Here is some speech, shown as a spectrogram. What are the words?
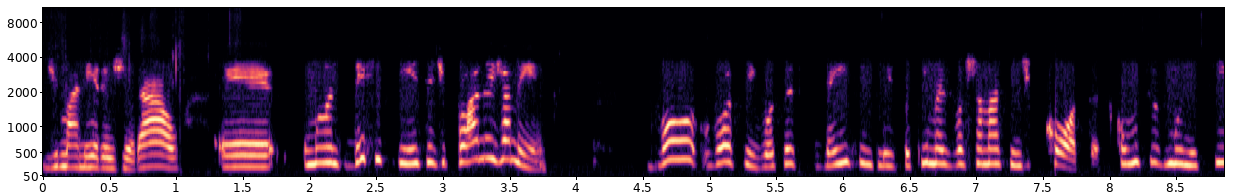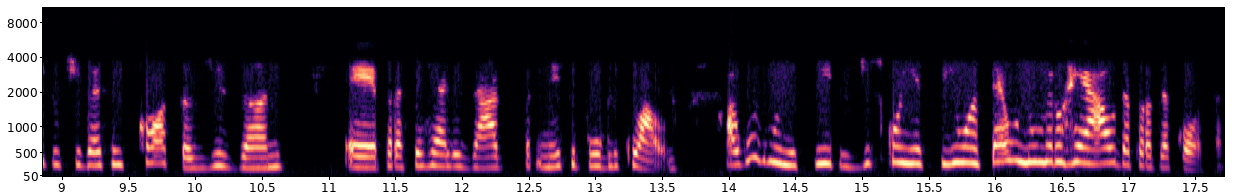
de maneira geral, é uma deficiência de planejamento. Vou, vou assim, vou ser bem simplista aqui, mas vou chamar assim de cotas, como se os municípios tivessem cotas de exames é, para ser realizados nesse público-alvo. Alguns municípios desconheciam até o número real da própria cota.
